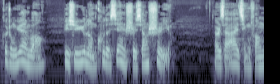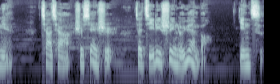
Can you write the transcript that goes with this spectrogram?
各种愿望必须与冷酷的现实相适应；而在爱情方面，恰恰是现实在极力适应着愿望。因此，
